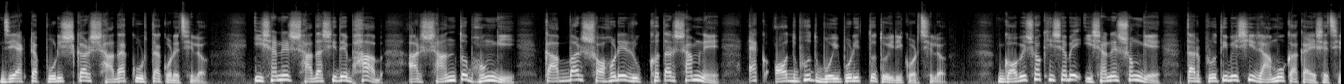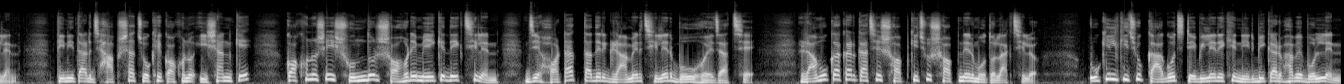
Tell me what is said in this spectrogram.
যে একটা পরিষ্কার সাদা কুর্তা করেছিল। ঈশানের সাদাসিদে ভাব আর শান্ত ভঙ্গি কাব্বার শহরের রুক্ষতার সামনে এক অদ্ভুত বৈপরীত্য তৈরি করছিল। গবেষক হিসেবে ঈশানের সঙ্গে তার প্রতিবেশী রামু কাকা এসেছিলেন। তিনি তার ঝাপসা চোখে কখনো ঈশানকে, কখনো সেই সুন্দর শহরে মেয়েকে দেখছিলেন যে হঠাৎ তাদের গ্রামের ছেলের বউ হয়ে যাচ্ছে। রামু কাকার কাছে সবকিছু স্বপ্নের মতো লাগছিল। উকিল কিছু কাগজ টেবিলে রেখে নির্বিকারভাবে বললেন,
